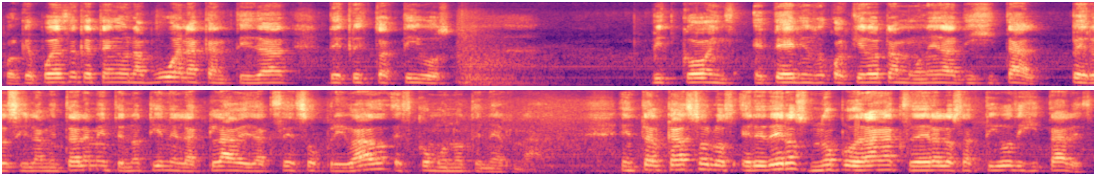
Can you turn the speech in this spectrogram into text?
porque puede ser que tenga una buena cantidad de criptoactivos, bitcoins, ethereum o cualquier otra moneda digital, pero si lamentablemente no tiene la clave de acceso privado, es como no tener nada. En tal caso, los herederos no podrán acceder a los activos digitales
